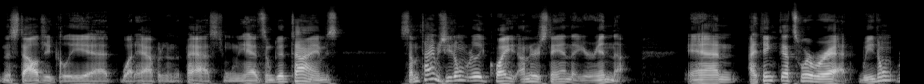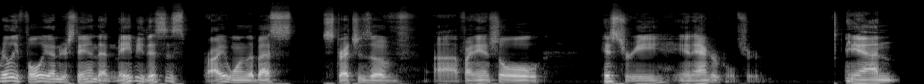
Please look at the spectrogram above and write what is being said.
nostalgically at what happened in the past. When you had some good times, sometimes you don't really quite understand that you're in them. And I think that's where we're at. We don't really fully understand that maybe this is probably one of the best stretches of uh, financial history in agriculture. And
